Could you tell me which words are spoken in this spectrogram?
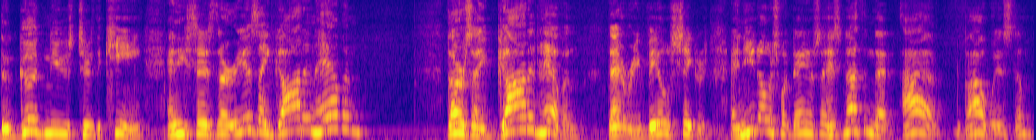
the good news to the king, and he says, There is a God in heaven. There's a God in heaven that reveals secrets. And you notice what Daniel says, it's nothing that I, by wisdom.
